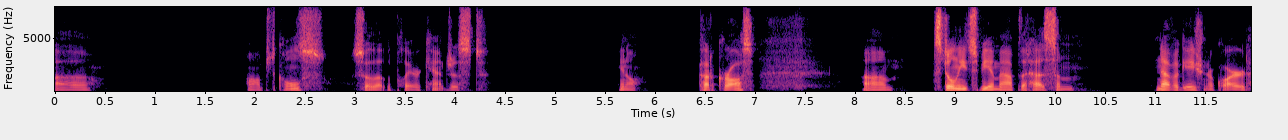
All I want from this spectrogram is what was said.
uh, obstacles so that the player can't just you know, cut across. Um, still needs to be a map that has some navigation required.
